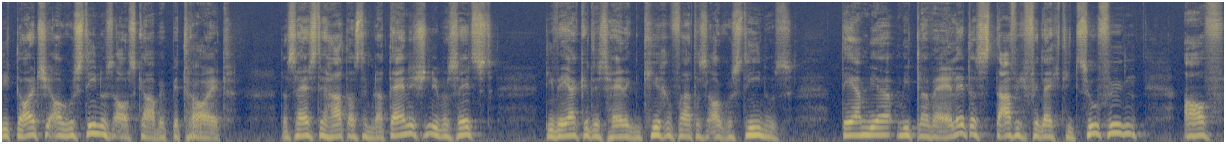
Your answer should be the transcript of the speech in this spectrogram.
die deutsche Augustinus-Ausgabe betreut. Das heißt, er hat aus dem Lateinischen übersetzt die Werke des heiligen Kirchenvaters Augustinus, der mir mittlerweile, das darf ich vielleicht hinzufügen, auf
